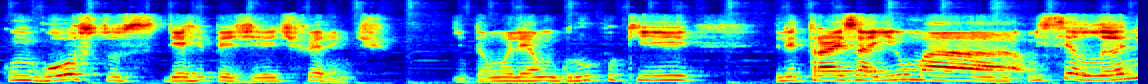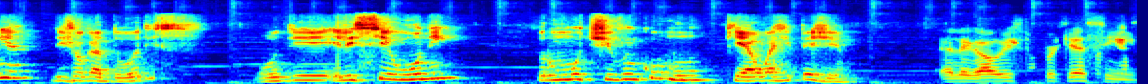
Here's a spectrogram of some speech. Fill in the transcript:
com gostos de RPG diferentes. Então ele é um grupo que ele traz aí uma miscelânea de jogadores, onde eles se unem por um motivo em comum, que é o RPG. É legal isso porque assim,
